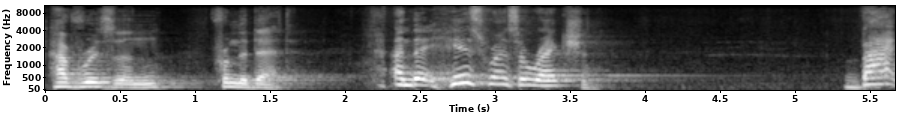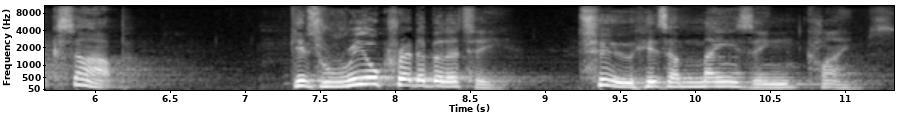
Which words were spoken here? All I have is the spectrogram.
have risen from the dead and that his resurrection backs up, gives real credibility to his amazing claims.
